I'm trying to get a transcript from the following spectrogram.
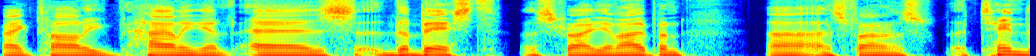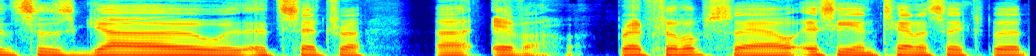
Craig Tiley hailing it as the best Australian Open uh, as far as attendances go, etc. Uh, ever. Brett Phillips, our SEN tennis expert,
